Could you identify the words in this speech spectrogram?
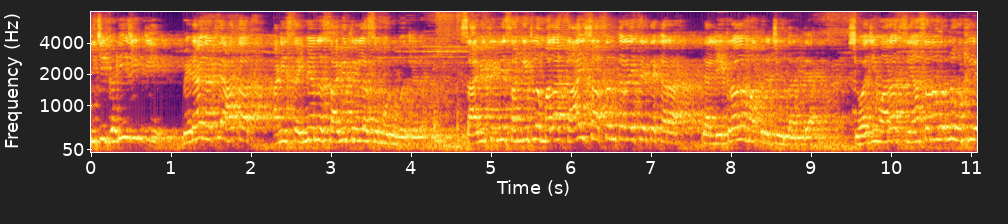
तिची गडी जिंकली बेड्या घातल्या हातात आणि सैन्यानं सावित्रीला समोर उभं केलं. सावित्रीने सांगितलं मला काय शासन करायचंय ते करा. त्या लेकराला मात्र जीवदान द्या. शिवाजी महाराज सिंहासनावरनं उठले.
